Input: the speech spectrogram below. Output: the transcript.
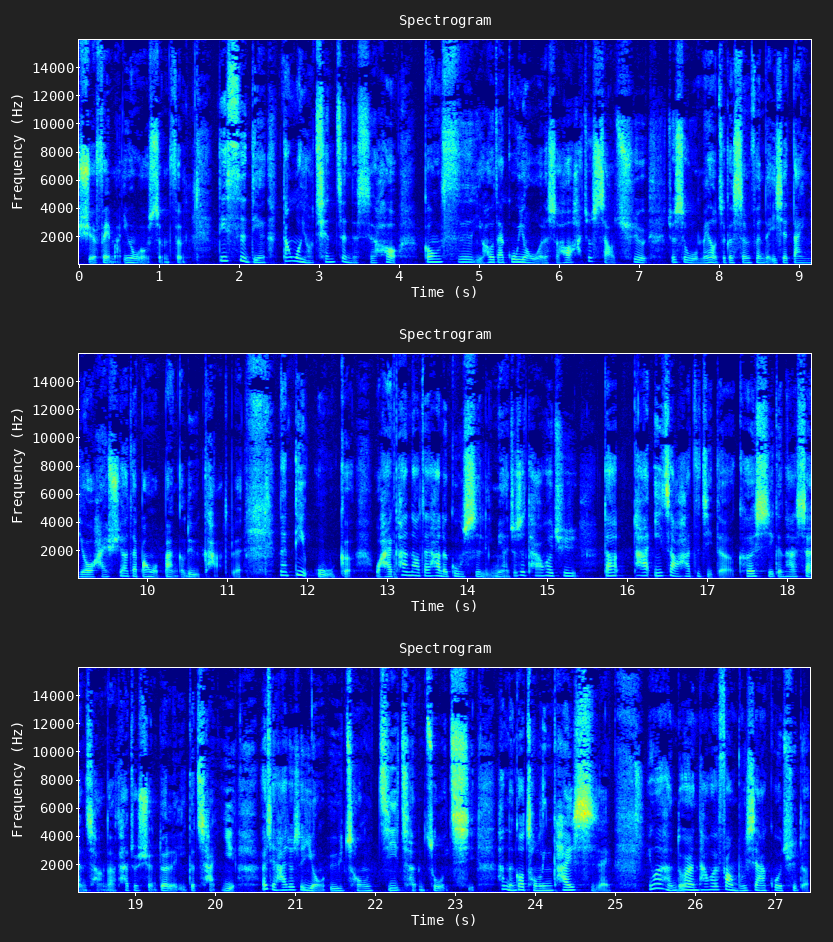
学费嘛，因为我有身份。第四点，当我有签证的时候，公司以后再雇佣我的时候，他就少去就是我没有这个身份的一些担忧，还需要再帮我办个绿卡，对不对？那第五个，我还看到在他的故事里面，就是他会去，当他依照他自己的科系跟他擅长的，他就选对了一个产业，而且他就是勇于从基层做起，他能够从零开始，诶，因为很多人他会放不下过去的。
